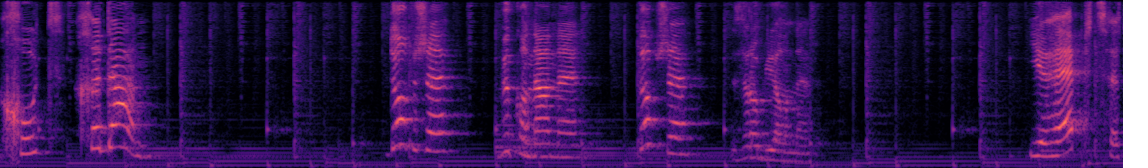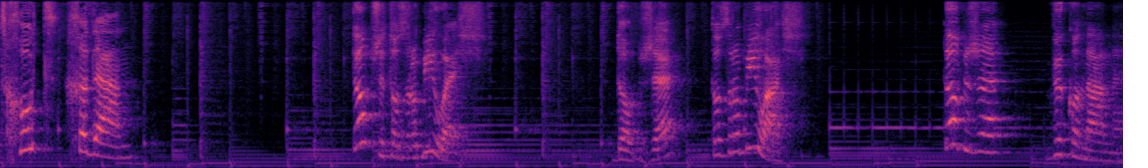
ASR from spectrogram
Goed gedaan. Dobrze wykonane, dobrze zrobione. Je hebt het goed gedaan. Dobrze to zrobiłeś. Dobrze to zrobiłaś. Dobrze wykonane.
